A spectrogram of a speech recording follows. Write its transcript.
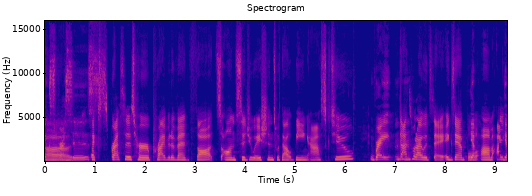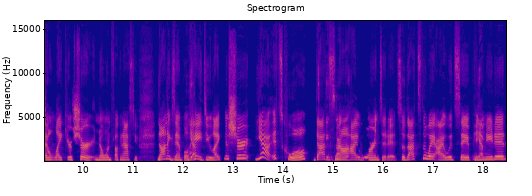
uh, expresses expresses her private event thoughts on situations without being asked to. Right. That's what I would say. Example, Yep. um, I Yep. don't like your shirt. No one fucking asked you. Non-example, Yep. hey, do you like this shirt? Yeah, it's cool. That's Exactly. not I warranted it. So that's the way I would say opinionated,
